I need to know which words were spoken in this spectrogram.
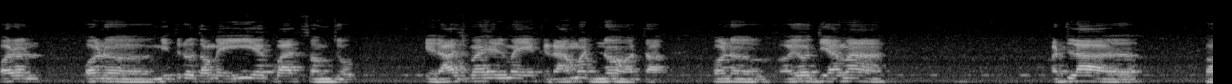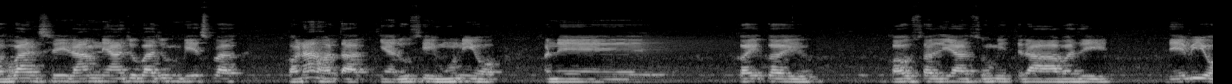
પરં પણ મિત્રો, તમે એ એક વાત સમજો કે રાજમહેલમાં એક રામ જ ન હતા, પણ અયોધ્યામાં આટલા ભગવાન શ્રી રામની આજુબાજુ બેસવા ઘણા હતા. ત્યાં ઋષિ મુનિઓ અને કઈ કઈ કૌશલ્યા, સુમિત્રા, આ બધી દેવીઓ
